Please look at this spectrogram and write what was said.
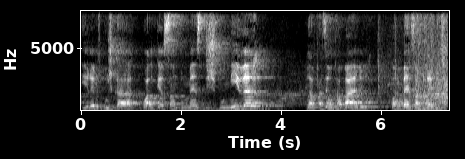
iremos buscar qualquer Santo Mense disponível para fazer o trabalho com o bem Santo Príncipe.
